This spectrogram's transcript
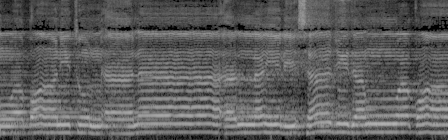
هو قانت آناء الليل ساجدا وقائما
